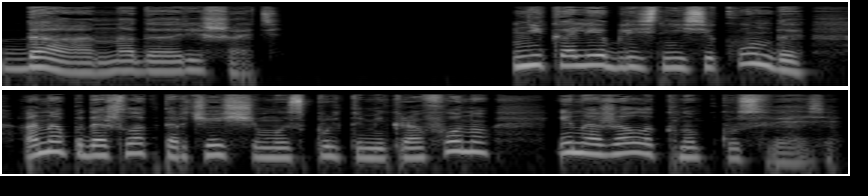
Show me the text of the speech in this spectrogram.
«Да, надо решать». Не колеблясь ни секунды, она подошла к торчащему из пульта микрофону и нажала кнопку связи.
